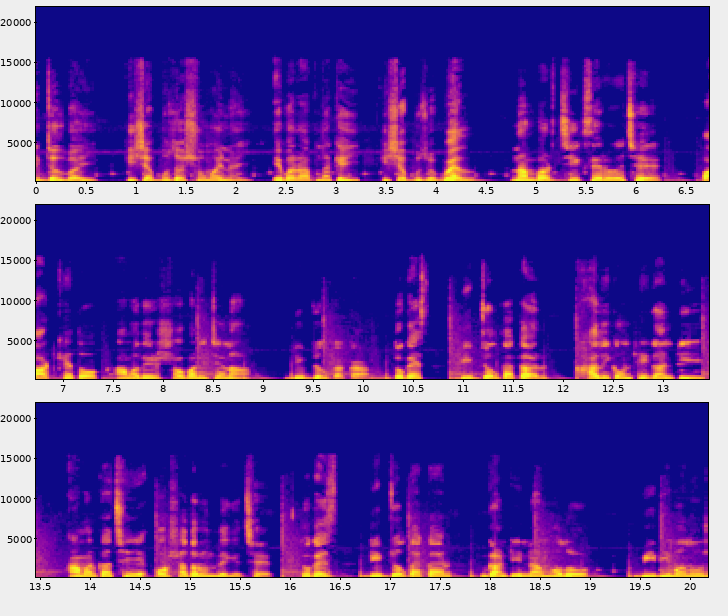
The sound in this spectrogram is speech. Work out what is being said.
ডিপজল ভাই হিসাব বোঝার সময় নাই। এবার আপনাকেই হিসাব বোঝাবো। ওয়েল নাম্বার সিক্সে রয়েছে পাট খেতক আমাদের সবারই চেনা ডিপজল কাকা। তো গ্যাস ডিপজল কাকার খালি কণ্ঠে গানটি আমার কাছে অসাধারণ লেগেছে। তো গ্যাস ডিপজল কাকার গানটির নাম হলো বিধি মানুষ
